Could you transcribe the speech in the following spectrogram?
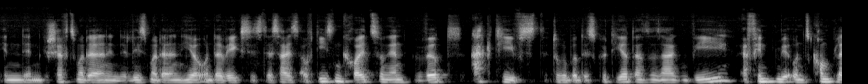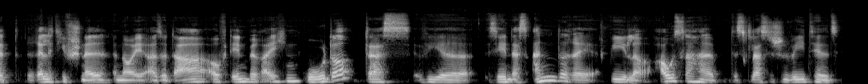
in den Geschäftsmodellen, in den Lease-Modellen hier unterwegs ist. Das heißt, auf diesen Kreuzungen wird aktivst darüber diskutiert, dass wir sagen, wie erfinden wir uns komplett relativ schnell neu. Also da auf den Bereichen. Oder dass wir sehen, dass andere Spieler außerhalb des klassischen Retails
